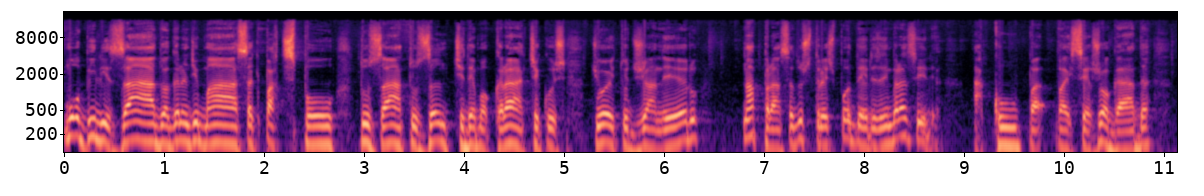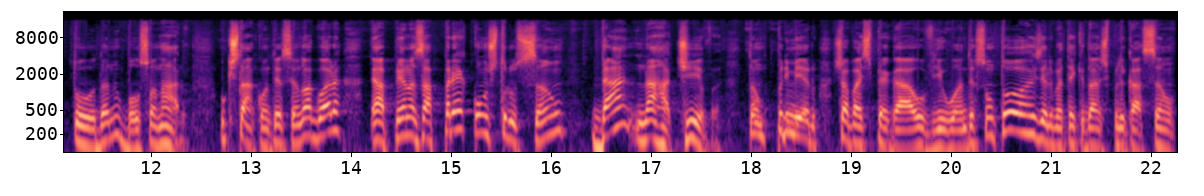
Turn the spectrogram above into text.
mobilizado a grande massa que participou dos atos antidemocráticos de 8 de janeiro na Praça dos Três Poderes em Brasília. A culpa vai ser jogada toda no Bolsonaro. O que está acontecendo agora é apenas a pré-construção da narrativa. Então, primeiro, já vai se pegar, ouvir o Anderson Torres, ele vai ter que dar uma explicação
